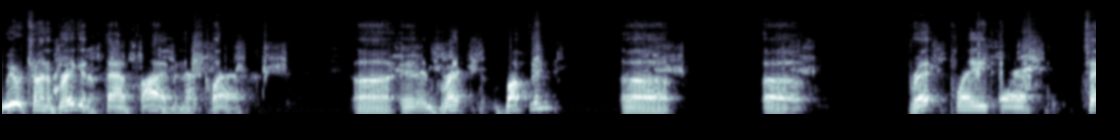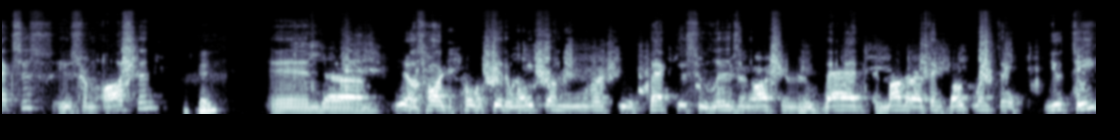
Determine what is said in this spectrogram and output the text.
we were trying to break in a Fab Five in that class. Uh, and Brett Buckman, uh, uh, Brett played at Texas. He was from Austin. Okay. And, um, you know, it's hard to pull a kid away from the University of Texas who lives in Austin, whose dad and mother, I think, both went to UT.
